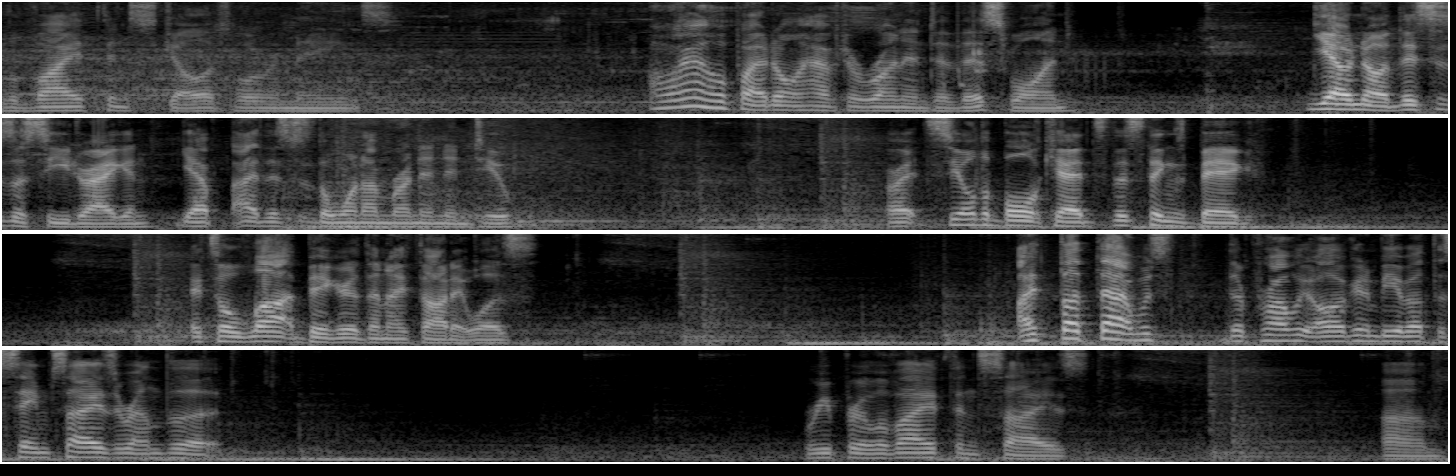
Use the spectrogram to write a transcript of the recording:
Leviathan skeletal remains. Oh, I hope I don't have to run into this one. Yo, no, this is a sea dragon. Yep, I, this is the one I'm running into. Alright, seal the bulkheads. This thing's big. It's a lot bigger than I thought it was. I thought that was... They're probably all going to be about the same size around the... Reaper Leviathan size. Um,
